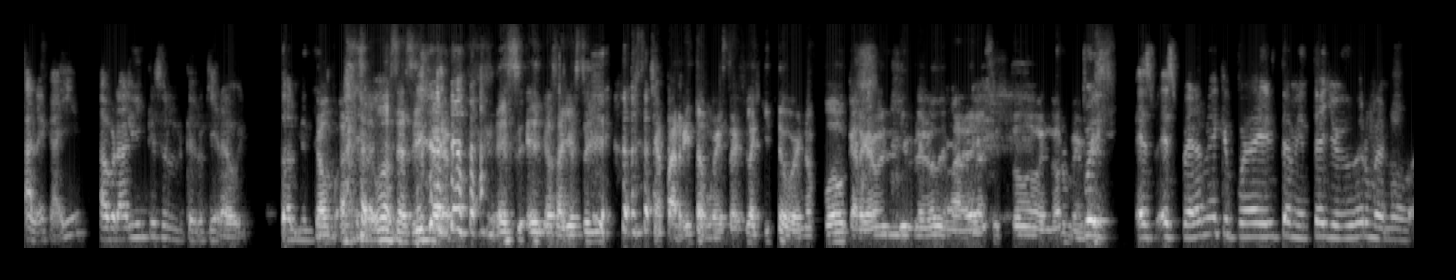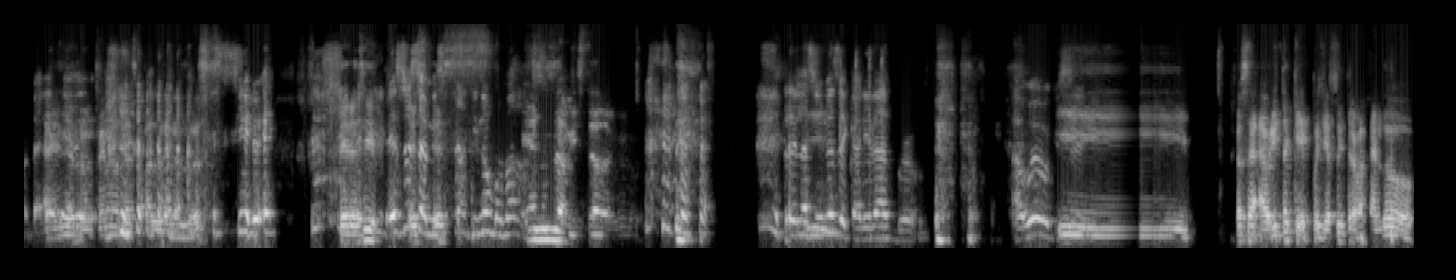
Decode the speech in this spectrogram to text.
a la calle, habrá alguien que, se que lo quiera, güey. Totalmente. o sea, sí, pero es, o sea, yo estoy chaparrito, güey, estoy flaquito, güey, no puedo cargar un librero de madera así todo enorme. Pues es, espérame que pueda ir, también te ayudo, hermano. Ahí rompemos la espalda de los dos. sí, güey. Pero sí. Eso es, amistad y no mamadas. Eso es amistad, Relaciones de calidad, bro. A huevo que y, sí. o sea, ahorita que pues ya estoy trabajando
